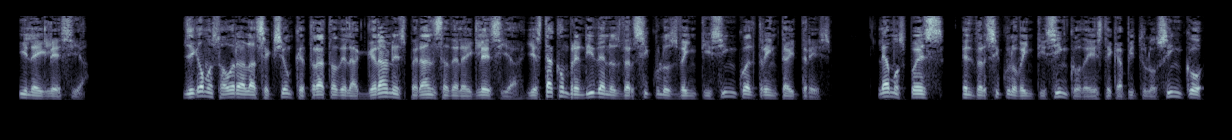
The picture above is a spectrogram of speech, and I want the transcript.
y la Iglesia. Llegamos ahora a la sección que trata de la gran esperanza de la Iglesia, y está comprendida en los versículos 25 al 33. Leamos pues el versículo 25 de este capítulo 5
